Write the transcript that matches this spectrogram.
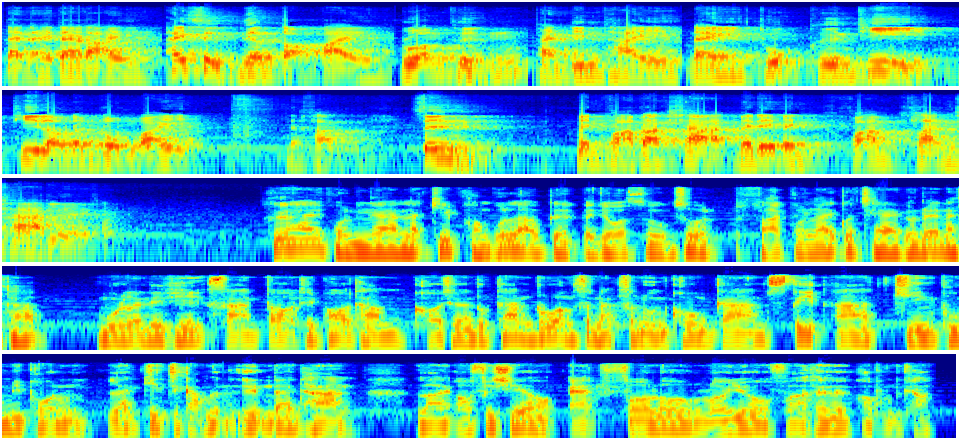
แต่ไหนแต่ไร ให้สืบเนื่องต่อไป รวมถึงแผ่นดินไทยในทุกพื้นที่ที่เราดำรงไว้นะครับ ซึ่งเป็นความรักชาติไม่ได้เป็นความคลั่งชาติเลยครับ เพื่อให้ผลงานและคลิปของพวกเราเกิดประโยชน์สูงสุด ฝากกดไลค์กดแชร์กันด้วยนะครับ มูลนิธิสารต่อที่พ่อทำขอเชิญทุกท่านร่วมสนับสนุนโครงการ Street Art King ภูมิพล และกิจกรรมอื่น ๆ ได้ทาง Line Official at follow royal father ขอบคุณครับ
